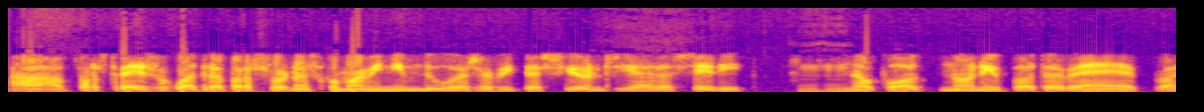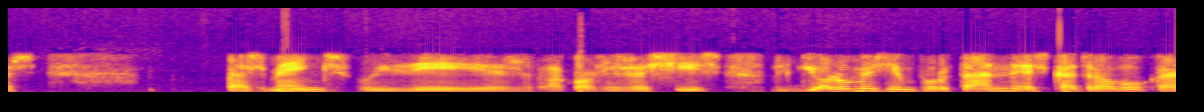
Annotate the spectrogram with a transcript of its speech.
uh, per tres o quatre persones, com a mínim dues habitacions hi ha de ser-hi. Mhm. No pot, no n'hi pot haver pas, pas menys, vull dir, la cosa és així. Jo el més important és que trobo que,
